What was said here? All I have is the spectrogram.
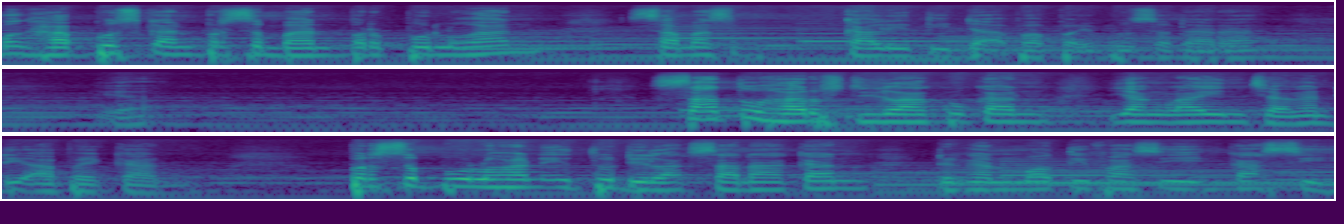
menghapuskan persembahan perpuluhan sama sekali tidak Bapak Ibu Saudara ya satu harus dilakukan yang lain jangan diabaikan persepuluhan itu dilaksanakan dengan motivasi kasih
